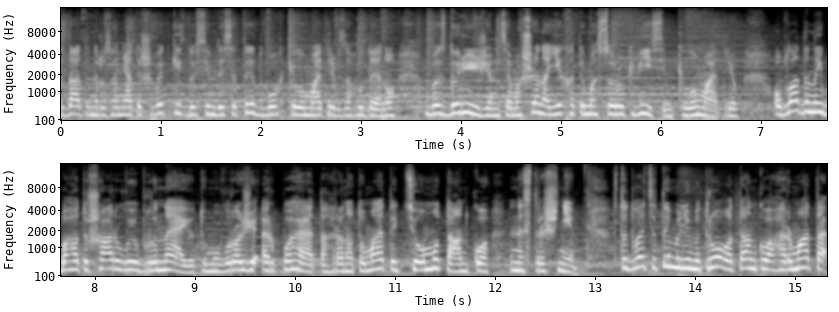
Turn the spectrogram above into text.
Здатен розганяти швидкість до 72 км за годину. Бездоріжжям ця машина їхатиме 48 кілометрів. Обладнаний багатошаровою бронею, тому ворожі РПГ та гранатомети цьому танку не страшні. 120-мм танкова гармата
